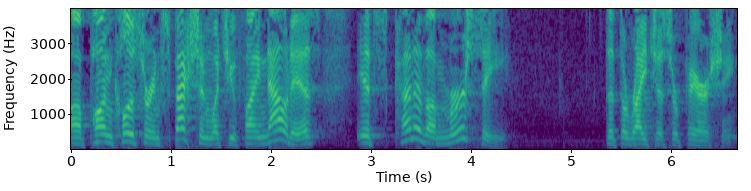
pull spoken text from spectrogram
upon closer inspection, what you find out is it's kind of a mercy that the righteous are perishing.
